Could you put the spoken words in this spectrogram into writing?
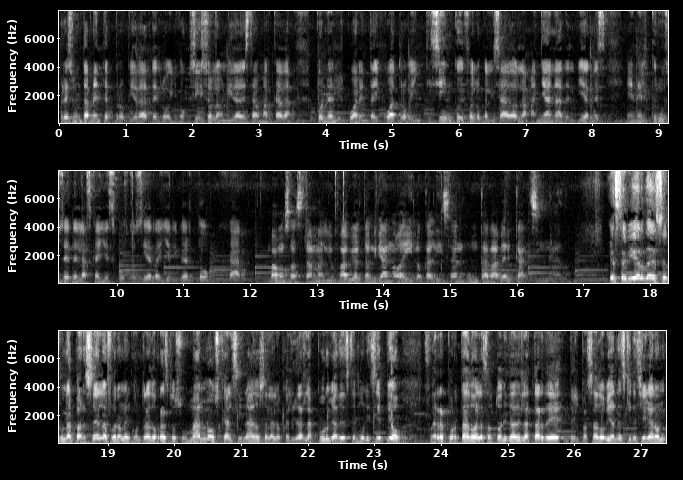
presuntamente propiedad del hoy Oxiso. La unidad estaba marcada con el 44 425 y fue localizado la mañana del viernes en el cruce de las calles Justo Sierra y Heriberto Jara. Vamos hasta Manlio Fabio Altamirano, ahí localizan un cadáver calcinado. Este viernes en una parcela fueron encontrados restos humanos calcinados en la localidad La Purga de este municipio. Fue reportado a las autoridades la tarde del pasado viernes quienes llegaron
